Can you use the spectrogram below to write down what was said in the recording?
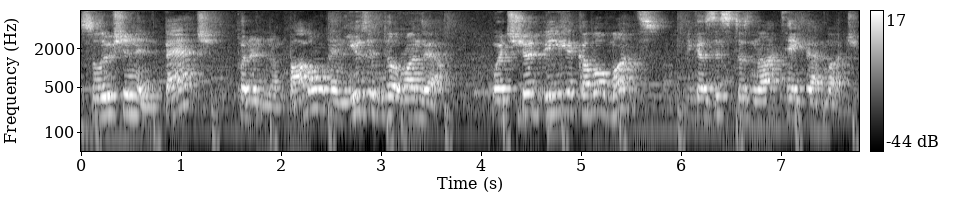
solution in batch, put it in a bottle, and use it until it runs out, which should be a couple of months, because this does not take that much.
